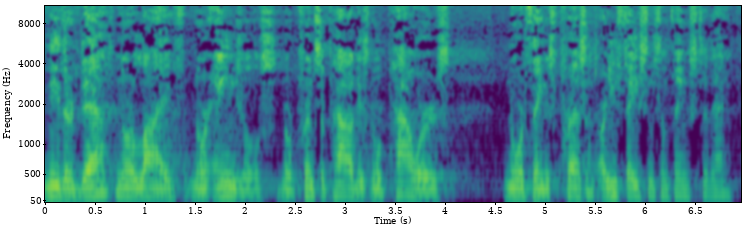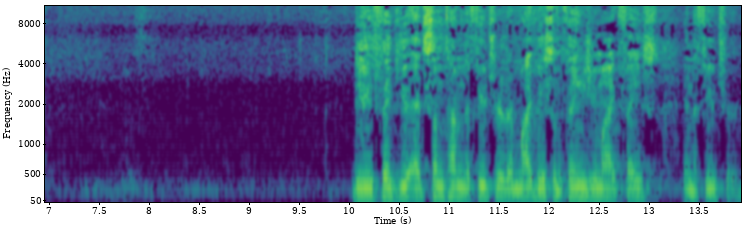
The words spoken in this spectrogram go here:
neither death, nor life, nor angels, nor principalities, nor powers, nor things present. Are you facing some things today? Do you think you, at some time in the future, there might be some things you might face in the future?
